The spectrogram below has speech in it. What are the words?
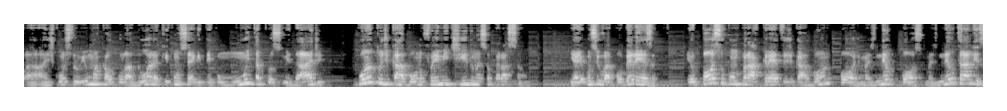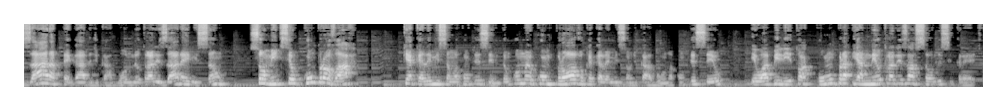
a gente construir uma calculadora que consegue ter com muita proximidade quanto de carbono foi emitido nessa operação. E aí eu consigo falar, pô, beleza, eu posso comprar crédito de carbono? Pode, mas eu posso, mas neutralizar a pegada de carbono, neutralizar a emissão, somente se eu comprovar que aquela emissão aconteceu. Então, como eu comprovo que aquela emissão de carbono aconteceu, eu habilito a compra e a neutralização desse crédito.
